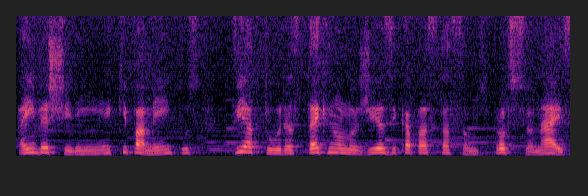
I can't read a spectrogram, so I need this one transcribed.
a investirem em equipamentos, viaturas, tecnologias e capacitação dos profissionais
